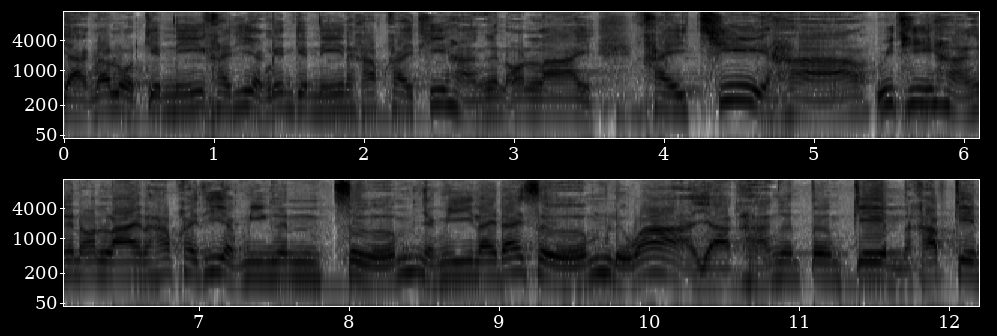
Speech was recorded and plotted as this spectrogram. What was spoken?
อยากดาวน์โหลดเกมนี้ ใครที่อยากเล่นเกมนี้นะครับใครที่หาเงินออนไลน์ ใครที่หาวิธีหาเงินออนไลน์นะครับ ใครที่อยากมีเงินเสริม อยากมีรายได้เสริม หรือว่าอยากหาเงินเติมเกมนะครับ เกม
